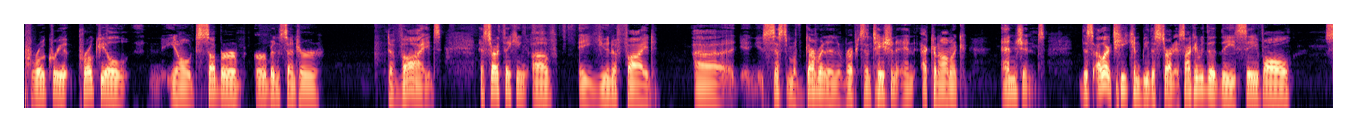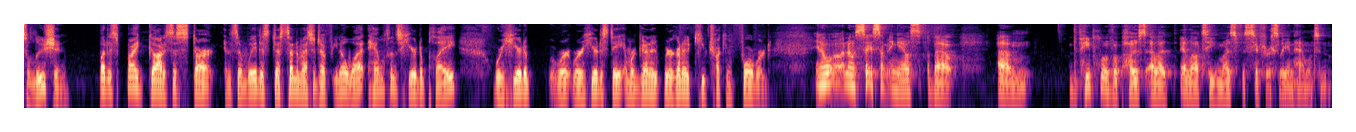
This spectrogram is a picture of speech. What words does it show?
parochial, you know, suburb urban center divides and start thinking of a unified uh, system of government and representation and economic engines. This LRT can be the start. It's not going to be the, the save all solution, but it's by God, it's a start. And it's a way to just send a message of, you know what, Hamilton's here to play. We're here to we're, we're here to stay and we're gonna we're gonna keep trucking forward you know and i'll say something else about um, the people who have opposed lrt most vociferously in hamilton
